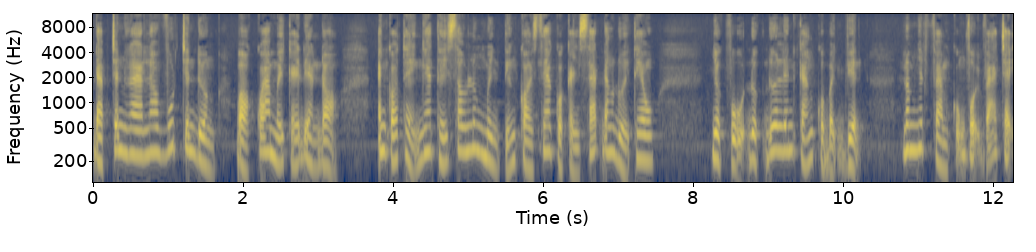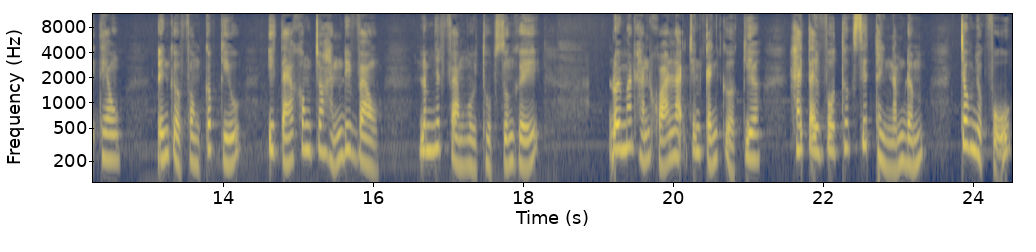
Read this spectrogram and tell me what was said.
đạp chân ga lao vút trên đường, bỏ qua mấy cái đèn đỏ. Anh có thể nghe thấy sau lưng mình tiếng còi xe của cảnh sát đang đuổi theo. Nhược vụ được đưa lên cáng của bệnh viện. Lâm Nhất Phàm cũng vội vã chạy theo. Đến cửa phòng cấp cứu, y tá không cho hắn đi vào. Lâm Nhất Phàm ngồi thụp xuống ghế. Đôi mắt hắn khóa lại trên cánh cửa kia, hai tay vô thức siết thành nắm đấm. Châu nhược vũ,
